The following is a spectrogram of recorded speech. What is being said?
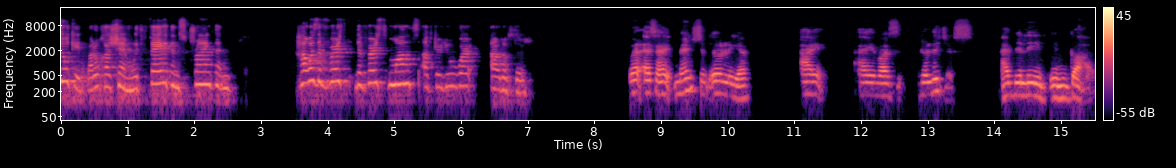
took it, Baruch Hashem, with faith and strength and how was the first the first months after you were out of there? Well, as I mentioned earlier, I I was religious. I believed in God,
